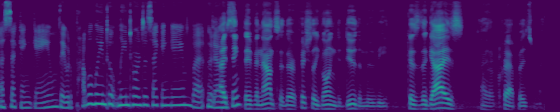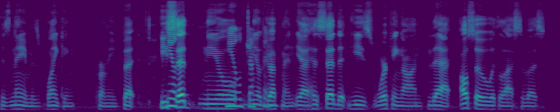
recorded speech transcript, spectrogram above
a second game, they would probably to- lean towards a second game, but who knows? I think they've announced that they're officially going to do the movie because the guy's oh crap, his, his name is blanking for me, but he Neil- said Neil Neil Neil Druckmann? Druckmann, yeah, has said that he's working on that. Also with The Last of Us,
